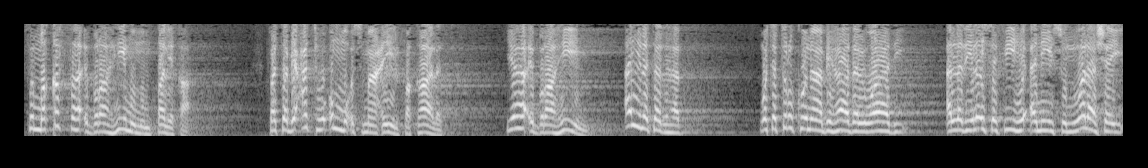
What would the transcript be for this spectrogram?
ثم قف إبراهيم منطلقا فتبعته أم إسماعيل فقالت يا إبراهيم أين تذهب؟ وتتركنا بهذا الوادي الذي ليس فيه أنيس ولا شيء.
